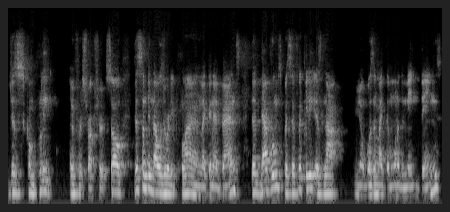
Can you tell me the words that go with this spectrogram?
just complete infrastructure. So this is something that was already planned like in advance. That that room specifically is not, you know, wasn't like the one of the main things.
